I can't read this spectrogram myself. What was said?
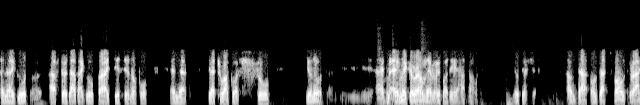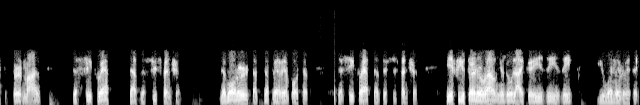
and I go after that. I go practice, you know, for and uh, the truck was so, you know, I, I make around everybody about. You know, just, on that on that small track, third mile, the secret that's the suspension. The motor that's not very important. The secret that's the suspension. If you turn around, you know, like easy, easy, you win everything.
